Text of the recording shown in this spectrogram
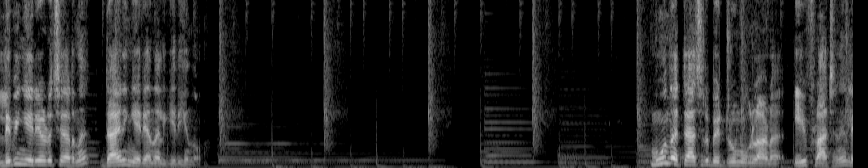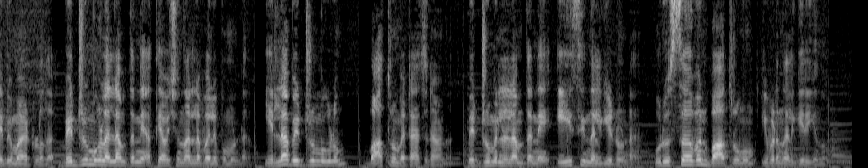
ലിവിംഗ് ഏരിയയോട് ചേർന്ന് ഡൈനിങ് ഏരിയ നൽകിയിരിക്കുന്നു. മൂന്ന് അറ്റാച്ച്ഡ് ബെഡ്റൂമുകളാണ് ഈ ഫ്ളാറ്റിന് ലഭ്യമായിട്ടുള്ളത്. ബെഡ്റൂമുകളെല്ലാം തന്നെ അത്യാവശ്യം നല്ല വലുപ്പമുണ്ട്. എല്ലാ ബെഡ്റൂമുകളും ബാത്റൂം അറ്റാച്ച്ഡ് ആണ്. ബെഡ്റൂമിലെല്ലാം തന്നെ എ സി നൽകിയിട്ടുണ്ട്. ഒരു സെർവൻ ബാത്റൂമും ഇവിടെ നൽകിയിരിക്കുന്നു.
